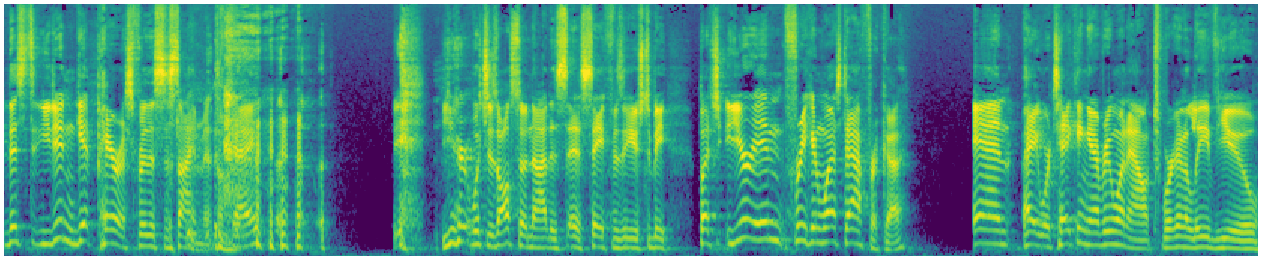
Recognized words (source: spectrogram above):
this you didn't get Paris for this assignment, okay? you're, which is also not as, as safe as it used to be. But you're in freaking West Africa, and hey, we're taking everyone out. We're to leave you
